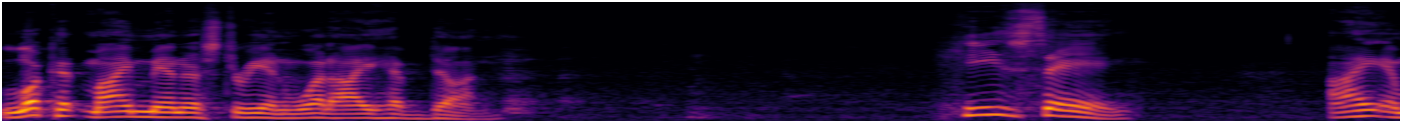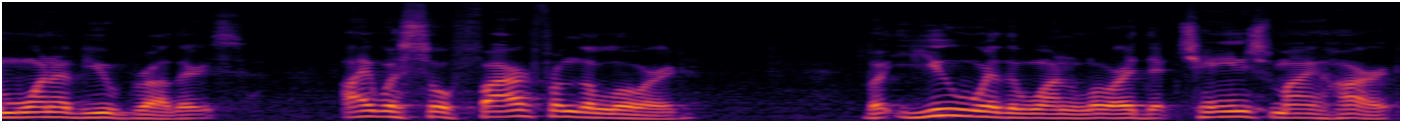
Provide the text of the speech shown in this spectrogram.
look at my ministry and what I have done. He's saying, I am one of you, brothers. I was so far from the Lord, but you were the one, Lord, that changed my heart.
